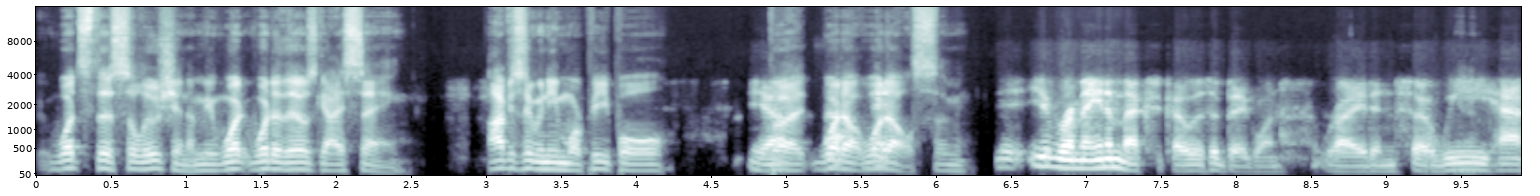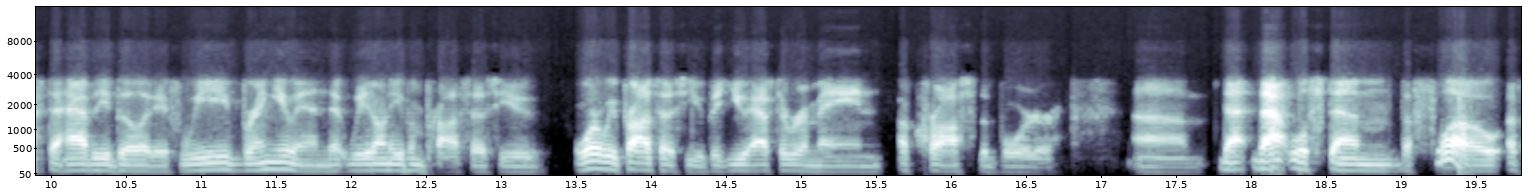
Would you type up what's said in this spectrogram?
What's the solution? I mean, what What are those guys saying? Obviously, we need more people. yeah But what Uh, What it- else? I mean, you remain in Mexico is a big one, right? And so we have to have the ability, if we bring you in, that we don't even process you, or we process you, but you have to remain across the border. Um, that that will stem the flow of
